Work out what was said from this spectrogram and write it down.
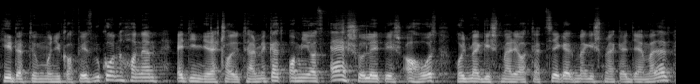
hirdetünk mondjuk a Facebookon, hanem egy ingyenes csali terméket, ami az első lépés ahhoz, hogy megismerje a te céged, megismerkedjen veled,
